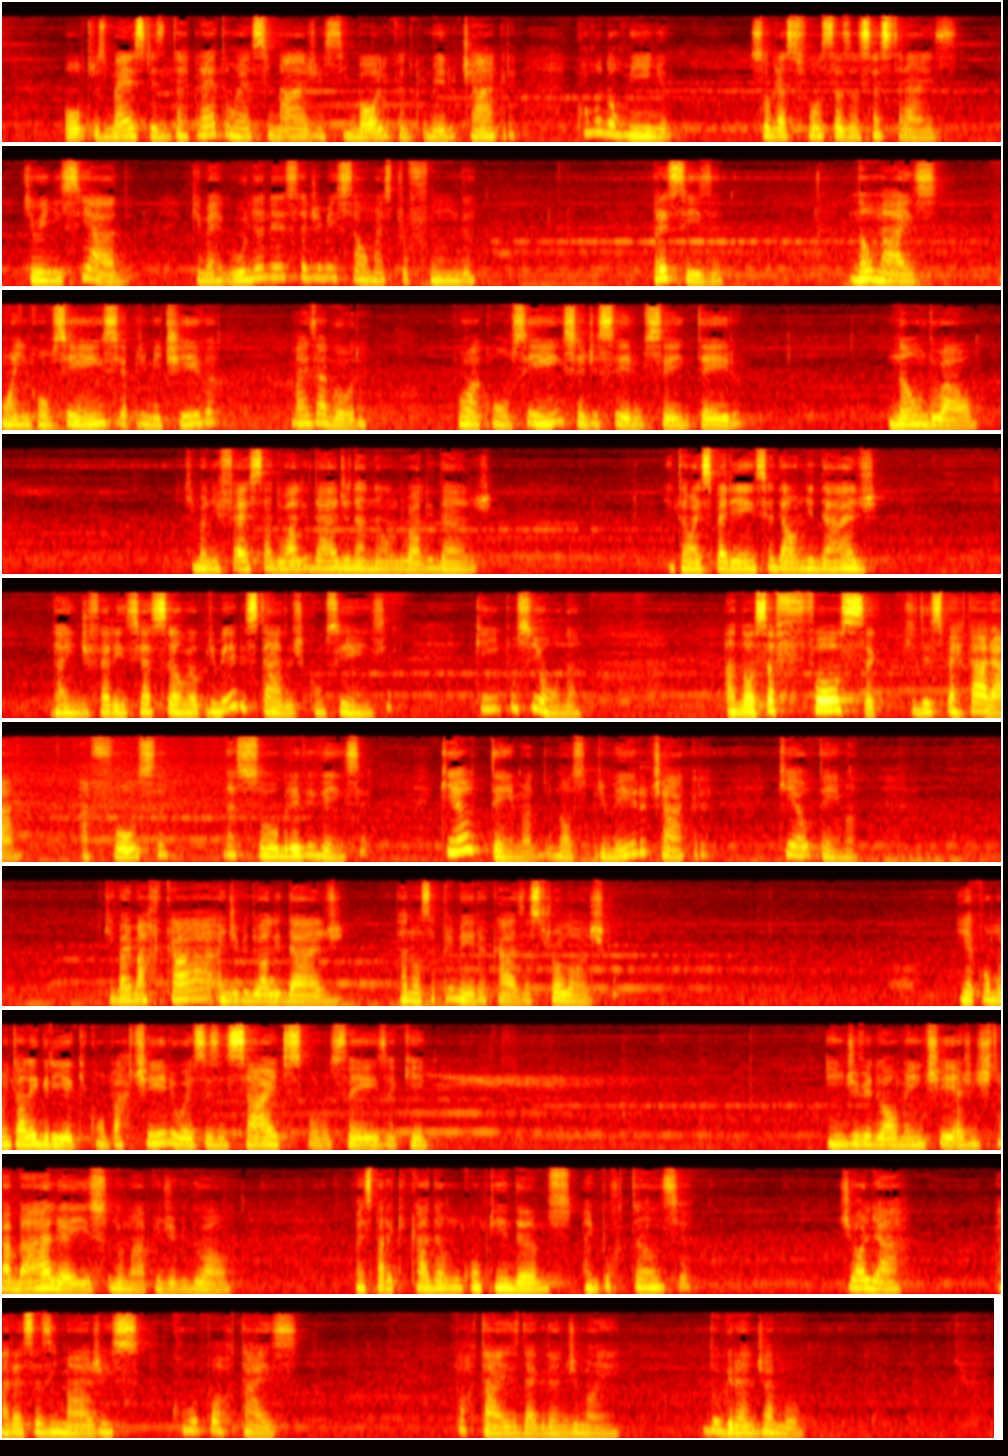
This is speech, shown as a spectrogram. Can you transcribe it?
outros mestres interpretam essa imagem simbólica do primeiro chakra como domínio sobre as forças ancestrais que o iniciado, que mergulha nessa dimensão mais profunda, precisa, não mais com a inconsciência primitiva, mas agora com a consciência de ser um ser inteiro não dual, que manifesta a dualidade na não dualidade. Então, a experiência da unidade, da indiferenciação, é o primeiro estado de consciência que impulsiona a nossa força que despertará a força da sobrevivência, que é o tema do nosso primeiro chakra, que é o tema que vai marcar a individualidade da nossa primeira casa astrológica. E é com muita alegria que compartilho esses insights com vocês aqui. Individualmente, a gente trabalha isso no mapa individual, mas para que cada um compreendamos a importância de olhar para essas imagens como portais portais da Grande Mãe, do grande amor.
